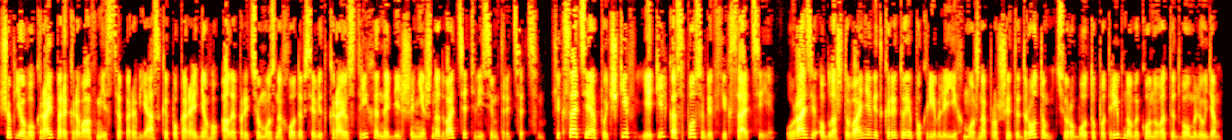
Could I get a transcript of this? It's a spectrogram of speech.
щоб його край перекривав місце перев'язки попереднього, але при цьому знаходився від краю стріхи не більше ніж на 28-30 см. Фіксація пучків є кілька способів фіксації. У разі облаштування відкритої покрівлі їх можна прошити дротом. Цю роботу потрібно виконувати двом людям,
